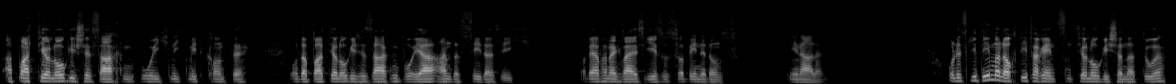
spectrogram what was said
Ein paar theologische Sachen, wo ich nicht mit konnte. Und ein paar theologische Sachen, wo er anders sieht als ich. Aber wer von euch weiß, Jesus verbindet uns in allem. Und es gibt immer noch Differenzen theologischer Natur.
